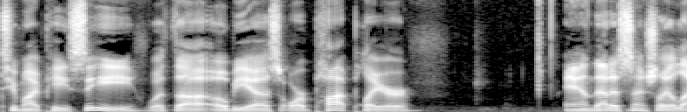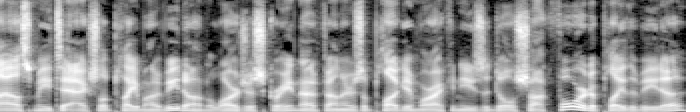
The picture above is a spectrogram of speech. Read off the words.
to my PC with uh, OBS or PotPlayer. And that essentially allows me to actually play my Vita on the larger screen. I found there's a plugin where I can use a DualShock 4 to play the Vita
